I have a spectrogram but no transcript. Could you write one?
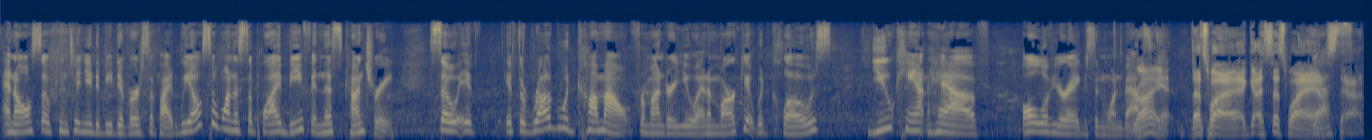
and also continue to be diversified. We also want to supply beef in this country. So if if the rug would come out from under you and a market would close, you can't have all of your eggs in one basket. Right. That's why I guess that's why I yes. asked that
